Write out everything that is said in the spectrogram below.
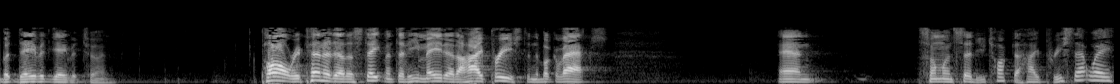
But David gave it to him. Paul repented at a statement that he made at a high priest in the book of Acts. And someone said, You talk to a high priest that way?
